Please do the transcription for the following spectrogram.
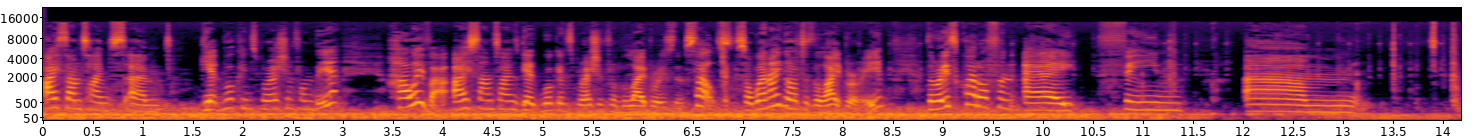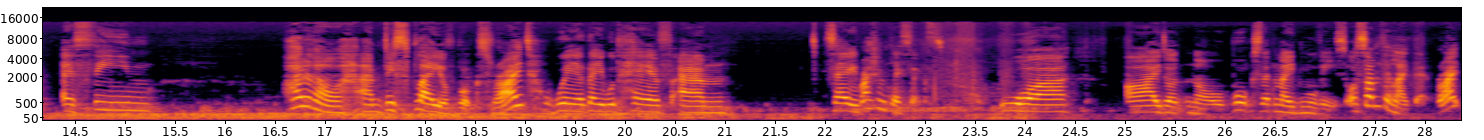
I sometimes um, get book inspiration from there. However, I sometimes get book inspiration from the libraries themselves. So when I go to the library, there is quite often a theme, um, a theme I don't know, um, display of books, right? Where they would have, um, say, Russian classics, or I don't know, books that made movies, or something like that, right?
